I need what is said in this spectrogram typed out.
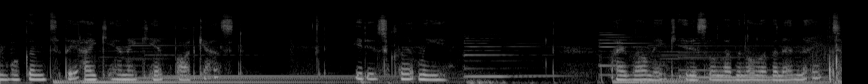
and welcome to the I Can I Can't podcast. It is currently ironic, it is 11 11 at night,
